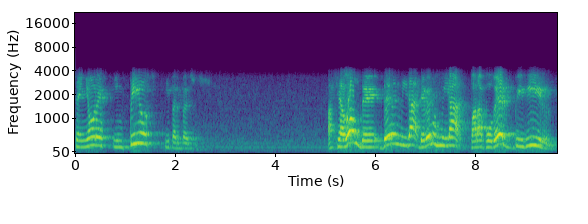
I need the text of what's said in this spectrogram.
señores impíos y perversos? ¿Hacia dónde deben mirar, debemos mirar para poder vivir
